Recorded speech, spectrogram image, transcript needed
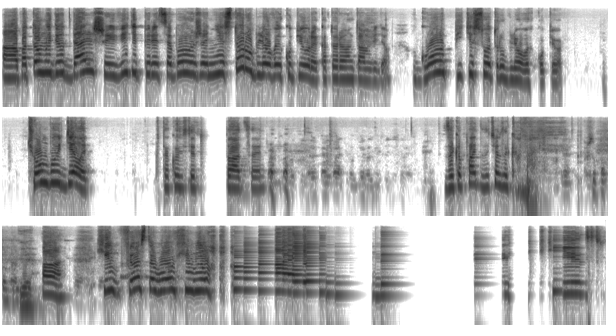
А потом идет дальше и видит перед собой уже не 100-рублевые купюры, которые он там видел, а гору 500-рублевых купюр. Что он будет делать в такой ситуации? Закопать? Зачем закопать? Yeah Ah, he first of all he will hide his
